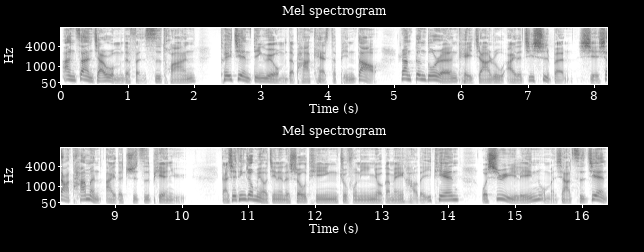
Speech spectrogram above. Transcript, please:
按赞加入我们的粉丝团，推荐订阅我们的 Podcast 频道，让更多人可以加入爱的记事本，写下他们爱的只字片语。感谢听众朋友今天的收听，祝福您有个美好的一天。我是雨林，我们下次见。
